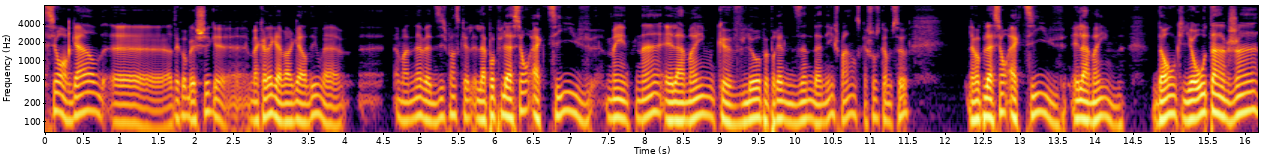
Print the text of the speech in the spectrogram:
Si on regarde, euh, en tout cas, ben, je sais que ma collègue avait regardé, mais euh, à un moment donné, elle avait dit, je pense que la population active maintenant est la même que là à peu près une dizaine d'années, je pense, quelque chose comme ça. La population active est la même. Donc, il y a autant de gens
